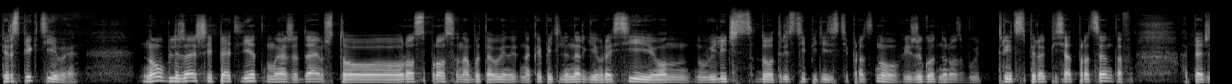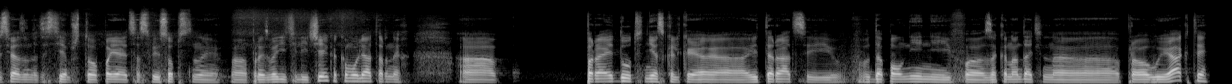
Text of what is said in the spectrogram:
Перспективы. Но в ближайшие пять лет мы ожидаем, что рост спроса на бытовые накопители энергии в России он увеличится до 30-50%, ну, ежегодный рост будет 30-50%. Опять же, связано это с тем, что появятся свои собственные а, производители ячеек аккумуляторных, а, пройдут несколько э, итераций в дополнении в законодательно-правовые акты,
